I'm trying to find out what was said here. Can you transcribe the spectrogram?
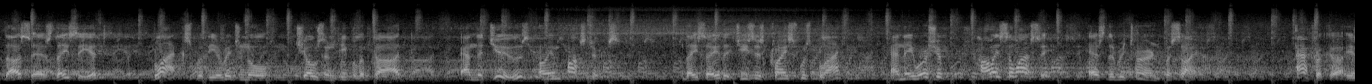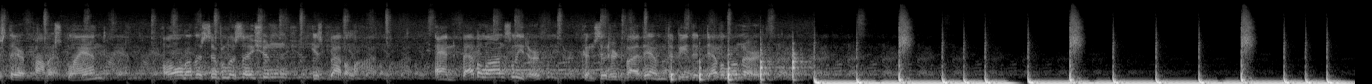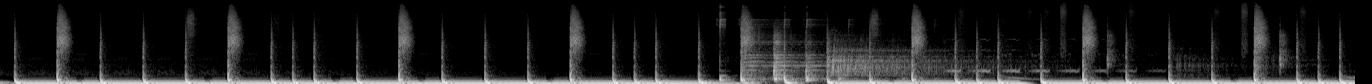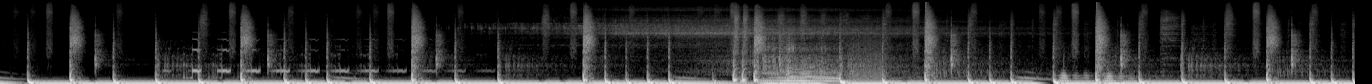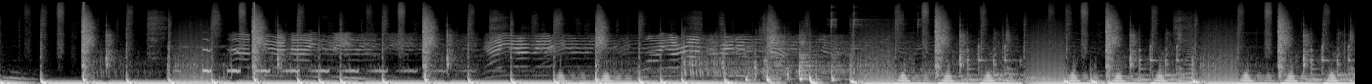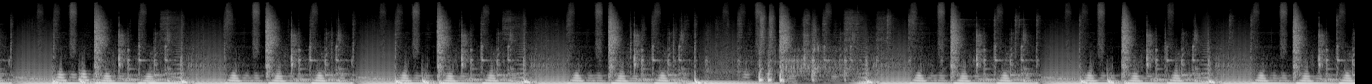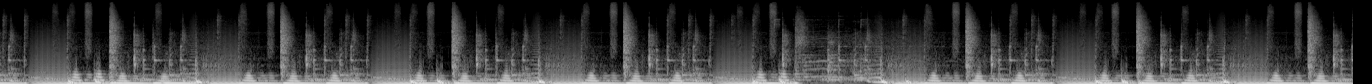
Thus, as they see it, blacks were the original chosen people of God, and the Jews are impostors. They say that Jesus Christ was black, and they worship Haile Selassie as the returned Messiah. Africa is their promised land. All other civilization is Babylon. And Babylon's leader, considered by them to be the devil on earth,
